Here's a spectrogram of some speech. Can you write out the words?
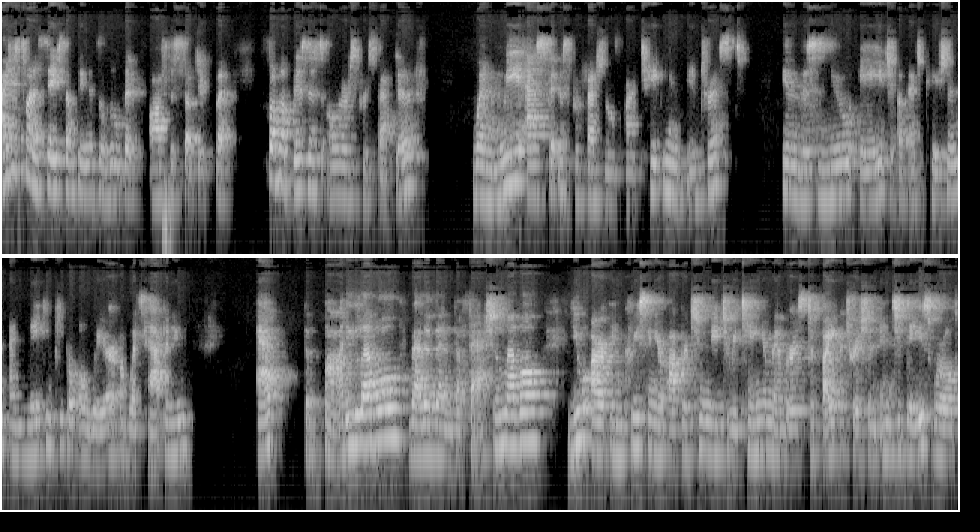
I just want to say something that's a little bit off the subject but from a business owner's perspective, when we as fitness professionals are taking an interest in this new age of education and making people aware of what's happening at the body level rather than the fashion level, you are increasing your opportunity to retain your members to fight attrition in today's world.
